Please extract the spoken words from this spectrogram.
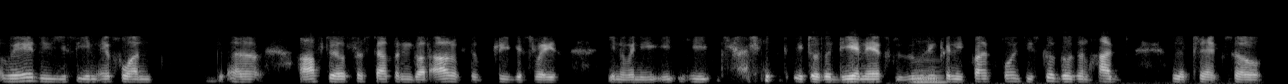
where do you see in F1 uh, after Verstappen got out of the previous race, you know, when he, he, he it was a DNF, losing mm. 25 points, he still goes and hugs Leclerc. So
